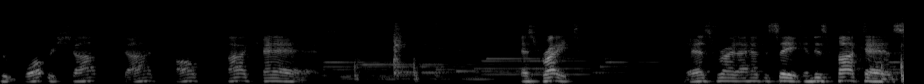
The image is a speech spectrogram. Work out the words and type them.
to Barbershop Talk Podcast. That's right. That's right. I have to say, in this podcast,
